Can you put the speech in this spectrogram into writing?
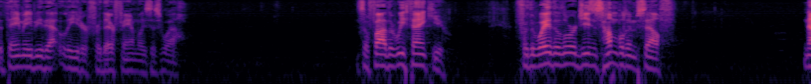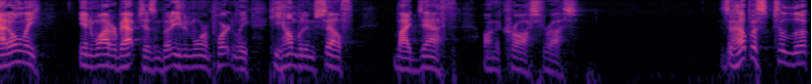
that they may be that leader for their families as well. So, Father, we thank you for the way the Lord Jesus humbled himself, not only in water baptism, but even more importantly, he humbled himself by death on the cross for us. So help us to look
